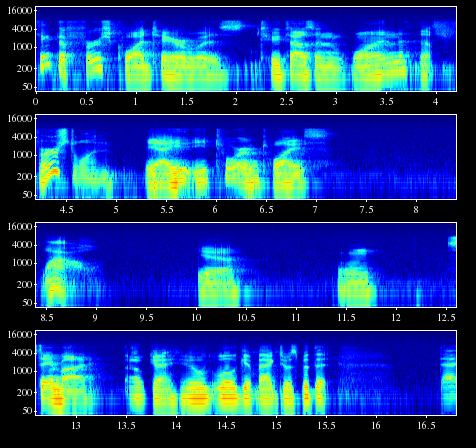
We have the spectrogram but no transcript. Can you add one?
I think the first quad tear was 2001. The first one, Yeah, he, he tore him twice. wow. Yeah. Um, stand by. Okay, you'll, we'll get back to us. But the uh, Uh,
